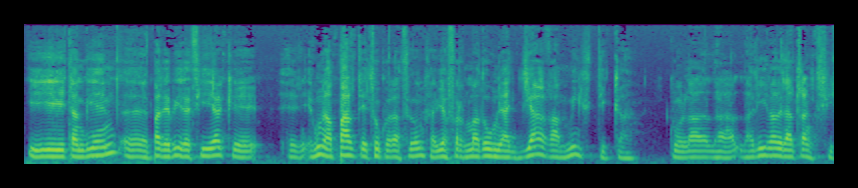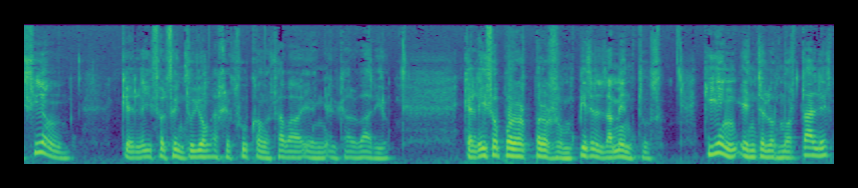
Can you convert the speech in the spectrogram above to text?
Y también eh, Padre Ví decía que en una parte de su corazón se había formado una llaga mística, con la, la, la herida de la transición que le hizo el centurión a Jesús cuando estaba en el Calvario, que le hizo por prorrumpir el lamentos. ¿Quién entre los mortales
